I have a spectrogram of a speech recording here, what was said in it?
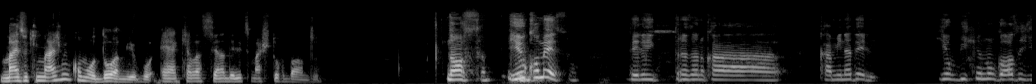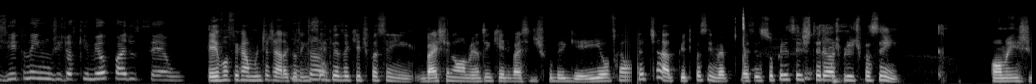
Mas o que mais me incomodou, amigo, é aquela cena dele se masturbando. Nossa, e o começo? Dele transando com a, com a mina dele. E o bicho não gosta de jeito nenhum, gente. Eu fiquei, meu pai do céu. Eu vou ficar muito chateada, porque então... eu tenho então. certeza que, tipo assim, vai chegar um momento em que ele vai se descobrir gay e eu vou ficar muito chateado, porque, tipo assim, vai, vai ser super esse estereótipo de, tipo assim, homens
